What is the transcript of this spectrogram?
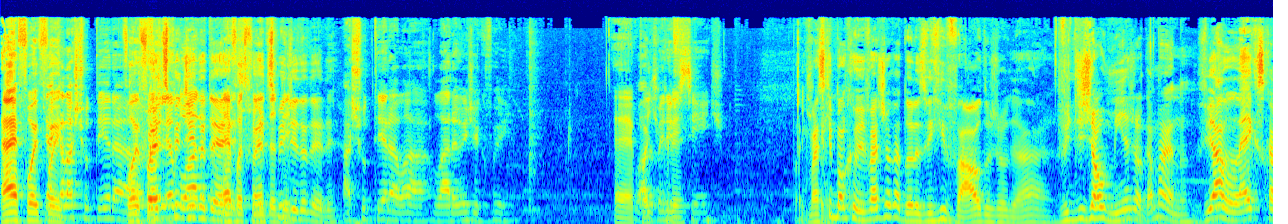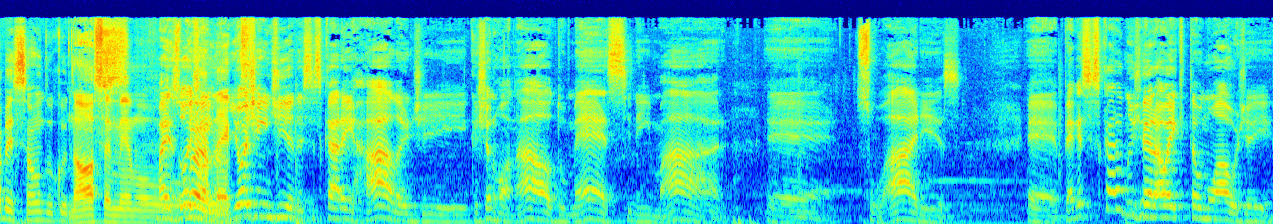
É, foi, Que é foi. aquela chuteira... Foi, Foi a despedida dele. É, foi a foi a despedida dele. A chuteira lá, laranja, que foi É, pode crer. Pode Mas que crer. bom que eu vi vários jogadores. Vi Rivaldo jogar. Vi Djalminha jogar, mano. Vi Alex Cabeção do Corinthians. Nossa, é mesmo. o- Mas o hoje, Alex. e hoje em dia, desses caras aí, Haaland, Cristiano Ronaldo, Messi, Neymar, é, Soares, é, pega esses caras no geral aí que estão no auge aí.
